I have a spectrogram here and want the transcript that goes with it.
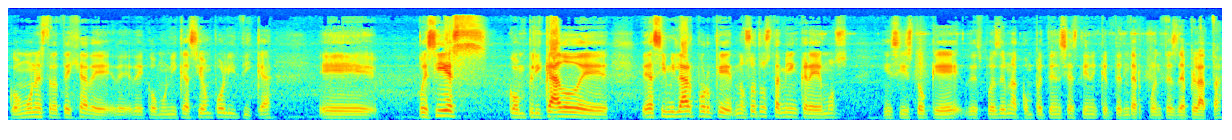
como una estrategia de, comunicación política, eh, pues sí es complicado de, asimilar porque nosotros también creemos, insisto, que después de una competencia tienen que entender puentes de plata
